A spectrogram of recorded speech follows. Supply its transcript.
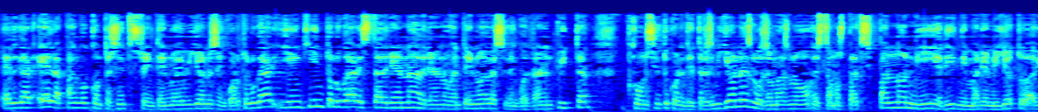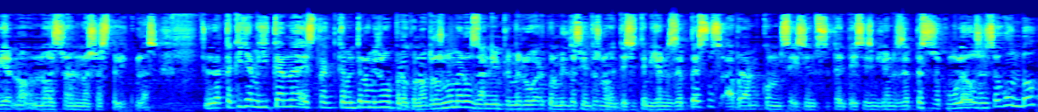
Edgar El Apango con 339 millones en cuarto lugar. Y en quinto lugar está Adriana, Adriana 99, se le encuentran en Twitter con 143 millones. Los demás no estamos participando, ni Edith, ni Mario, ni yo todavía no, no están en nuestras películas. La taquilla mexicana es prácticamente lo mismo, pero con otros números. Dani en primer lugar con 1.297 millones de pesos. Abraham con 676 millones de pesos acumulados en segundo.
